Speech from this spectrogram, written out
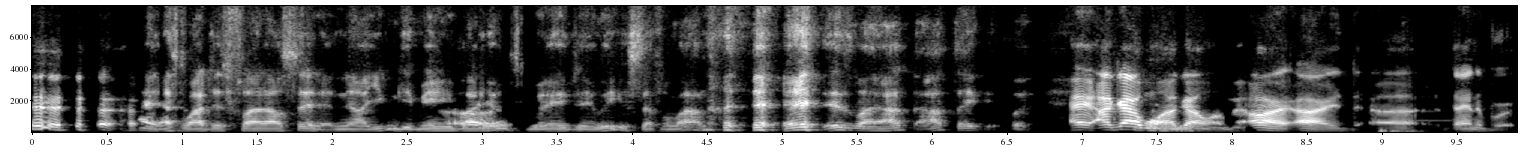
Hey, that's why I just flat out said it. Now you can give me anybody Uh, else with AJ Lee except for Lana. it's like I, I'll take it, but hey, I got one. I Yeah. got one, man. All right, all right. Uh, Dana Brooke.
